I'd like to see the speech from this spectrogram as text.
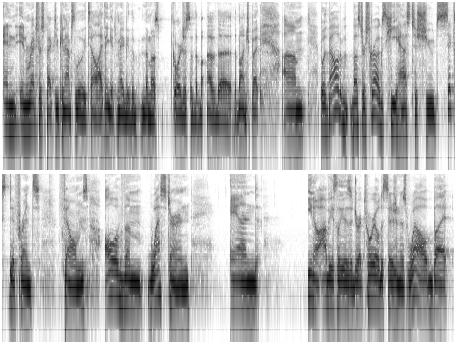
and in retrospect, you can absolutely tell. I think it's maybe the the most gorgeous of the of the the bunch. But um, but with Ballad of Buster Scruggs, he has to shoot six different films, all of them western, and you know, obviously, there's a directorial decision as well, but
